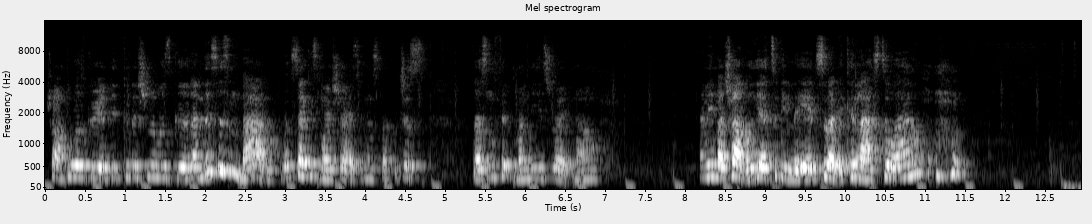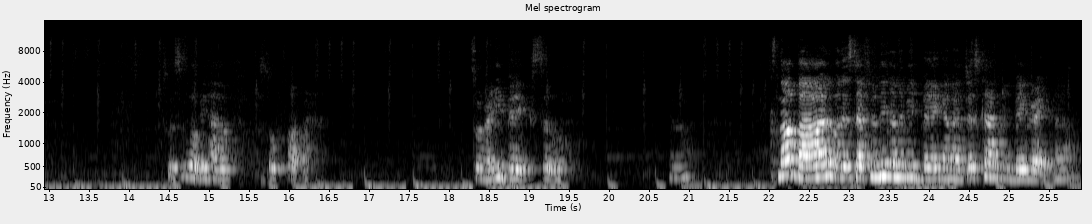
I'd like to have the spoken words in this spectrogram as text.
Shampoo was great, deep conditioner was good, and this isn't bad. It looks like it's moisturizing and stuff. It just doesn't fit my needs right now. I need my travel hair to be laid so that it can last a while. so this is what we have so far it's already big so you know. It's not bad but it's definitely gonna be big and I just can't do big right now.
